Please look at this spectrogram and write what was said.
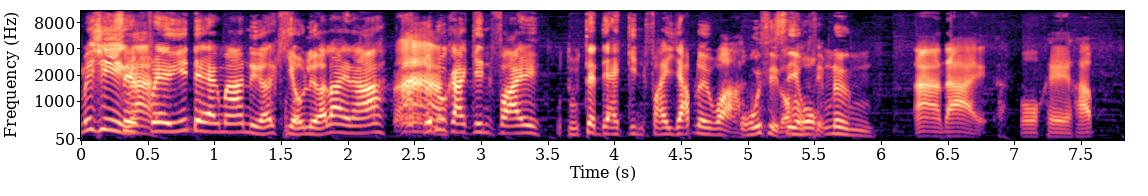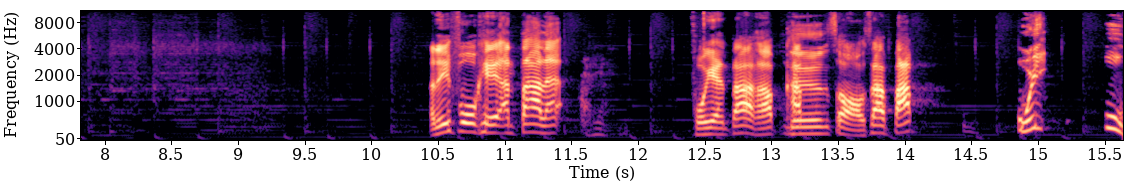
ไม่ฉีกสิบนะเฟรมนี้แดงมาเหนือเขียวเหลืออะไรนะอ่าแล้วดูการกินไฟดูแต่แดงกินไฟยับเลยว่ะโอ้โห460สี่หกหนึ่ง อ่าได้ โอเคครับ อันนี้ 4K อันต้าแล้ว โฟแคนต้าครับครัหบนึ่งสองสามปั๊บอุ๊ยอู้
